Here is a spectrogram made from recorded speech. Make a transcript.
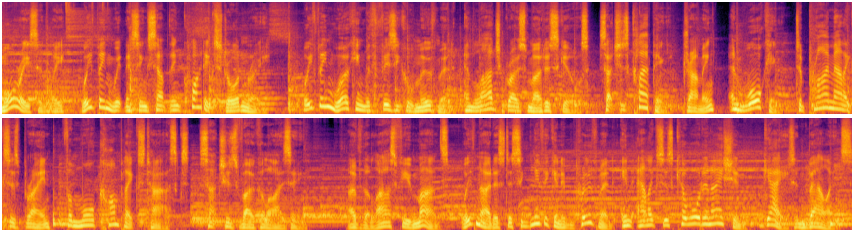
More recently, we've been witnessing something quite extraordinary. We've been working with physical movement and large gross motor skills, such as clapping, drumming, and walking, to prime Alex's brain for more complex tasks, such as vocalising. Over the last few months, we've noticed a significant improvement in Alex's coordination, gait, and balance.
